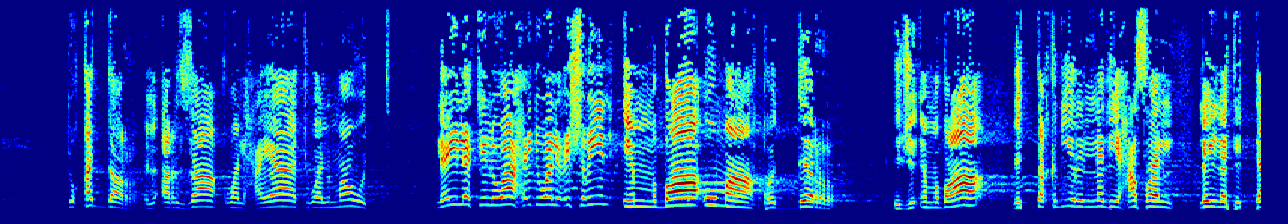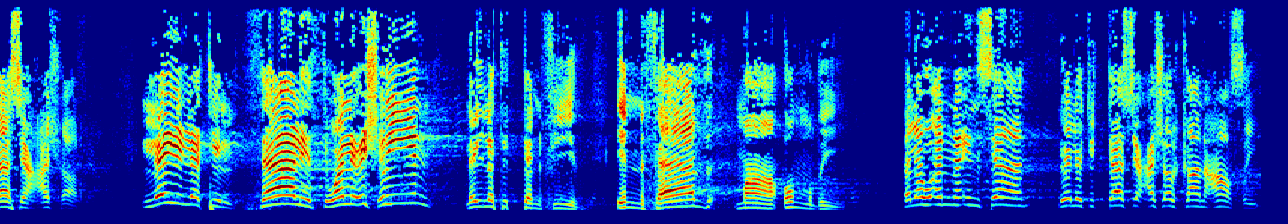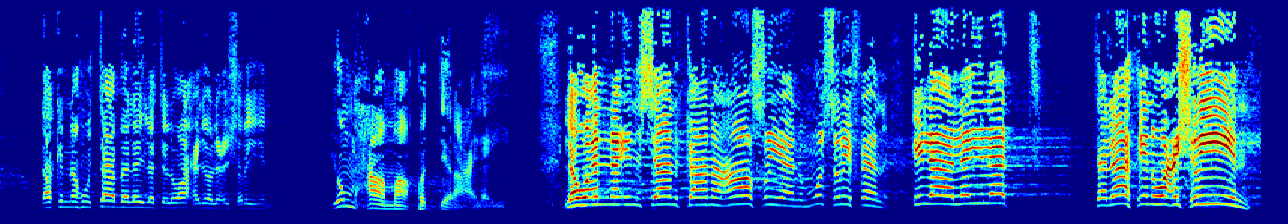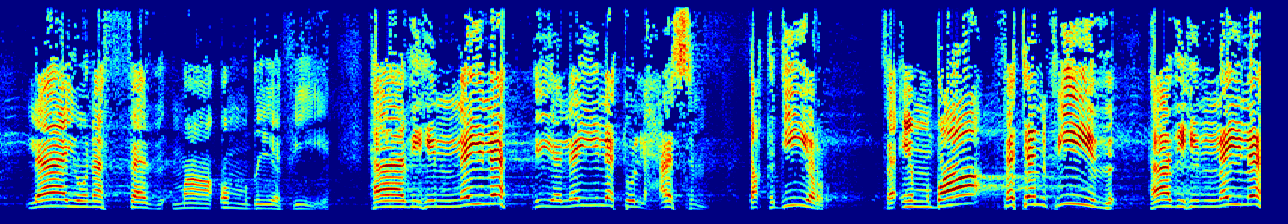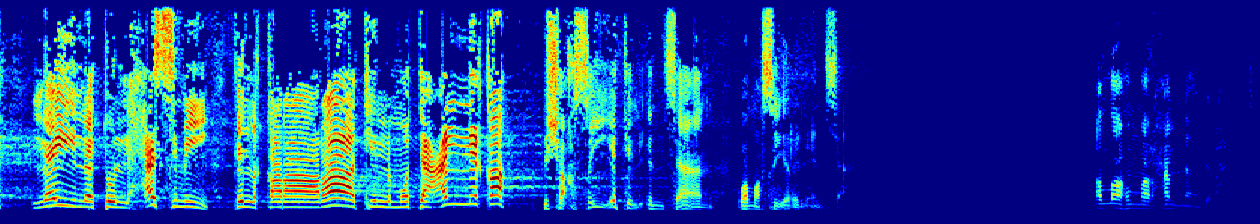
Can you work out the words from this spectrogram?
تقدر الأرزاق والحياة والموت. ليلة الواحد والعشرين إمضاء ما قدر. يجي إمضاء للتقدير الذي حصل ليلة التاسع عشر. ليلة الثالث والعشرين ليلة التنفيذ. إنفاذ ما أمضي. فلو أن إنسان ليلة التاسع عشر كان عاصي لكنه تاب ليلة الواحد والعشرين. يمحى ما قدر عليه. لو أن إنسان كان عاصيا مسرفا إلى ليلة ثلاث وعشرين لا ينفذ ما أمضي فيه. هذه الليلة هي ليلة الحسم تقدير فإمضاء فتنفيذ. هذه الليلة ليلة الحسم في القرارات المتعلقة بشخصية الإنسان ومصير الإنسان. اللهم ارحمنا برحمتك.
